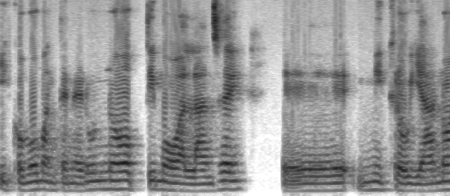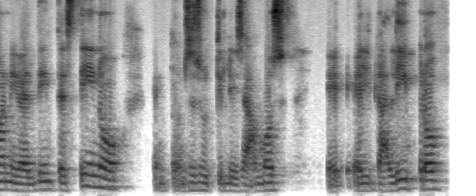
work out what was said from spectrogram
y cómo mantener un óptimo balance eh, microbiano a nivel de intestino. Entonces utilizamos eh, el galipro.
